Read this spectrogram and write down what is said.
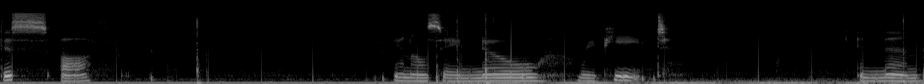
this off and I'll say no repeat and then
